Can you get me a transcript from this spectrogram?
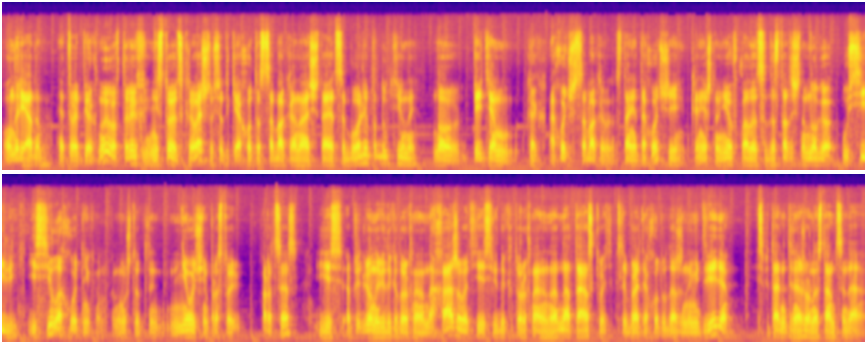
он рядом. Это во-первых. Ну и во-вторых, не стоит скрывать, что все-таки охота с собакой, она считается более продуктивной. Но перед тем, как охотчая собака станет охотчей, конечно, конечно, в нее вкладывается достаточно много усилий и сил охотника, потому что это не очень простой процесс. Есть определенные виды, которых надо нахаживать, есть виды, которых надо натаскивать. Если брать охоту даже на медведя, испытательно тренажерной станции, да,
